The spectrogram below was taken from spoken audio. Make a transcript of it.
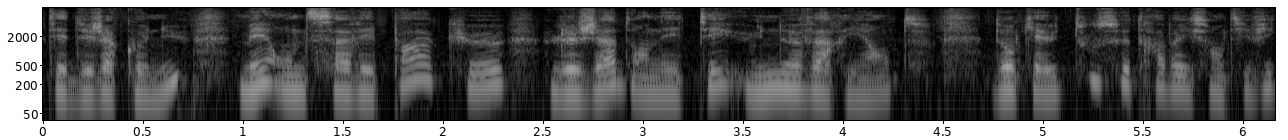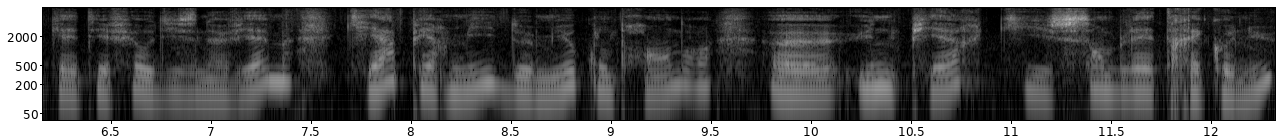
était déjà connu, mais on ne savait pas que le jade en était une variante. Donc il y a eu tout ce travail scientifique qui a été fait au 19e qui a permis de mieux comprendre euh, une pierre qui semblait très connue,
